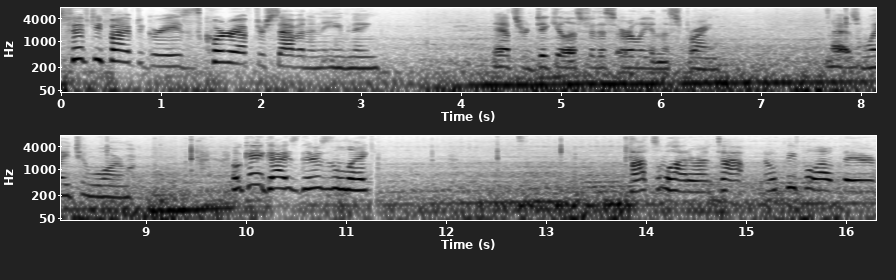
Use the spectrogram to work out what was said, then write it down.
It's 55 degrees. It's quarter after 7 in the evening. That's ridiculous for this early in the spring. That is way too warm. Okay, guys, there's the lake. Lots of water on top. No people out there.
